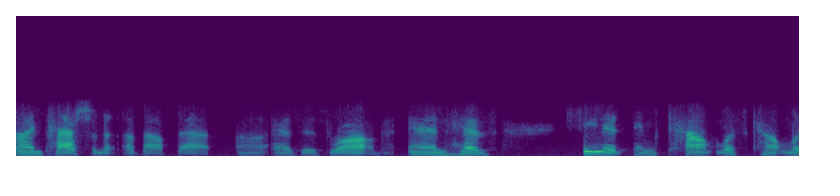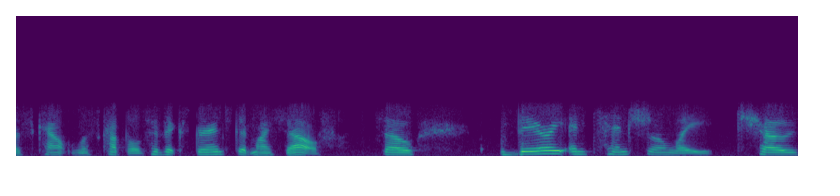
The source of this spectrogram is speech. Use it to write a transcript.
I'm passionate about that, uh, as is Rob, and have seen it in countless, countless, countless couples. Have experienced it myself. So very intentionally chose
